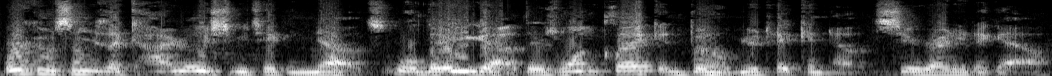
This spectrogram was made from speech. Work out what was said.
working with somebody like, I really should be taking notes? Well, there you go. There's one click and boom, you're taking notes. You're ready to go.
